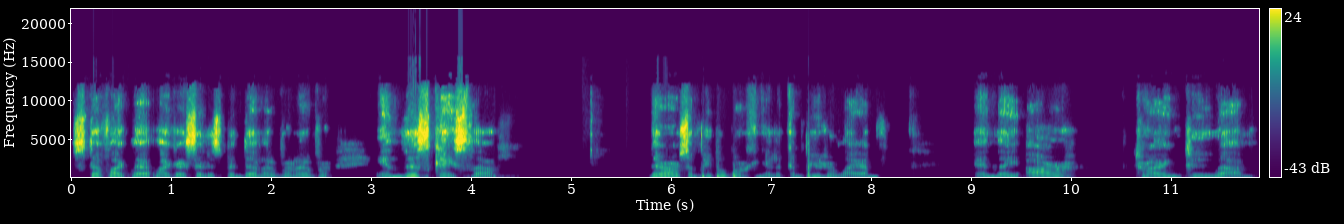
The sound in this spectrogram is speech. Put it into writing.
stuff like that. Like I said, it's been done over and over. In this case, though, there are some people working at a computer lab, and they are trying to um,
